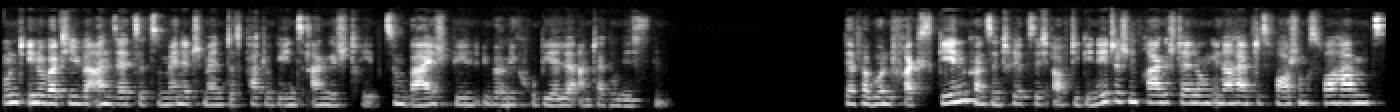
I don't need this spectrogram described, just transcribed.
und innovative Ansätze zum Management des Pathogens angestrebt, zum Beispiel über mikrobielle Antagonisten. Der Verbund Fraxgen konzentriert sich auf die genetischen Fragestellungen innerhalb des Forschungsvorhabens.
